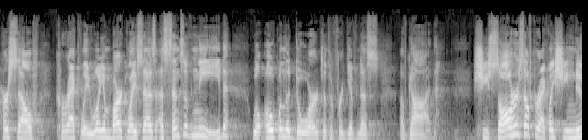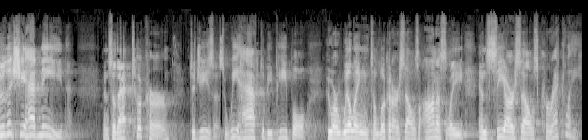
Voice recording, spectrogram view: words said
herself correctly. William Barclay says a sense of need will open the door to the forgiveness of God. She saw herself correctly. She knew that she had need. And so that took her to Jesus. We have to be people who are willing to look at ourselves honestly and see ourselves correctly.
